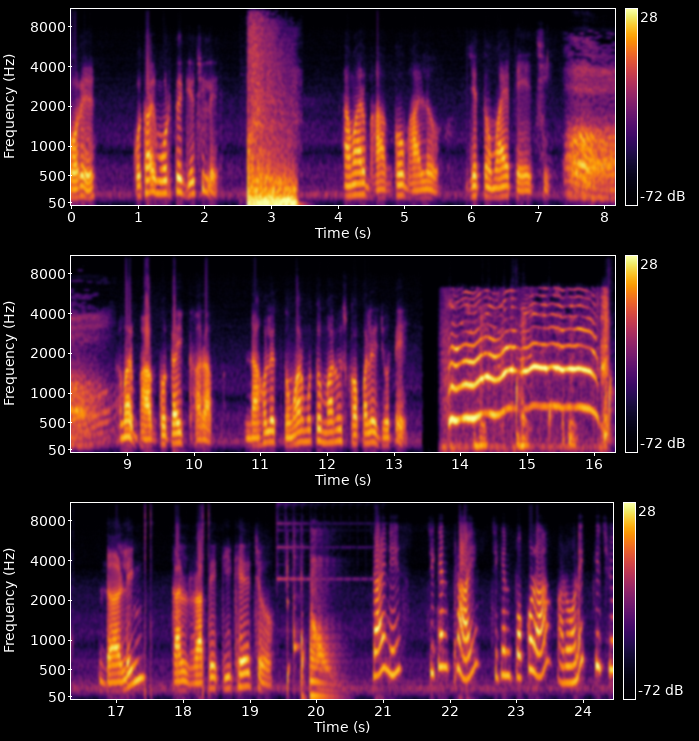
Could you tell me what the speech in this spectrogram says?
পরে কোথায় মরতে গেছিলে? আমার ভাগ্য ভালো যে তোমায় পেয়েছি। আমার ভাগ্যটাই খারাপ, না হলে তোমার মতো মানুষ কপালে জোটে। ডার্লিং, কাল রাতে কি খেয়েছো? Chinese chicken fry, chicken pakora, আর অনেক কিছু।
